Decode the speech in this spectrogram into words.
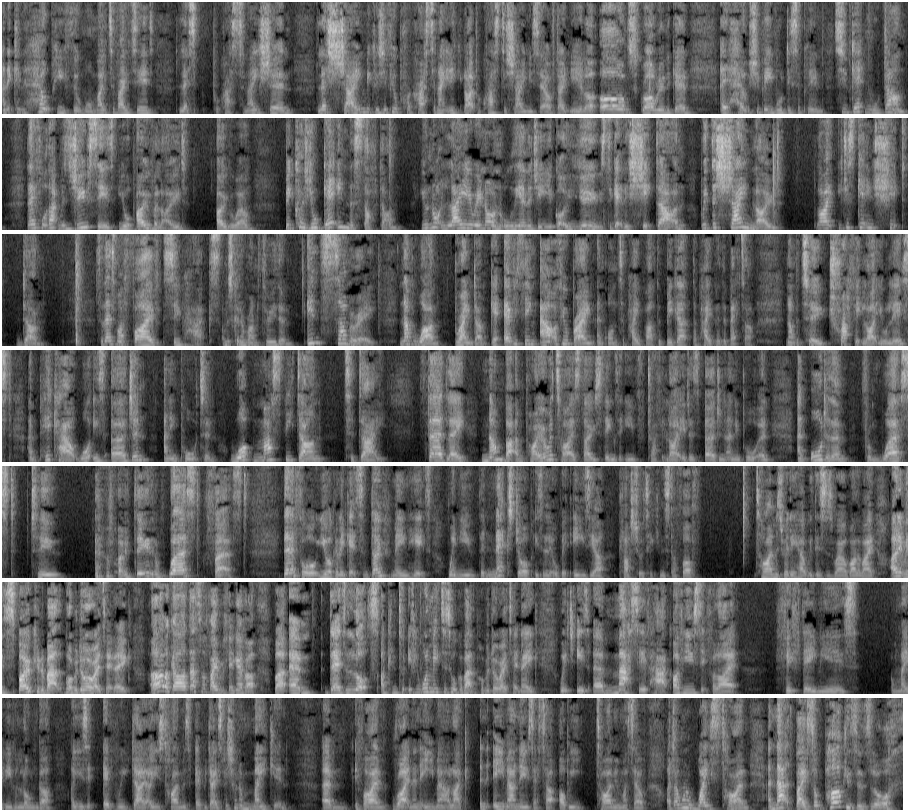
And it can help you feel more motivated, less procrastination, less shame because if you're procrastinating, you like procrastinate shame yourself, don't you? You're like, oh, I'm scrolling again. It helps you be more disciplined so you get more done. Therefore, that reduces your overload, overwhelm, because you're getting the stuff done. You're not layering on all the energy you've got to use to get this shit done with the shame load. Like, you're just getting shit done. So there's my five super hacks. I'm just going to run through them. In summary, number one, brain dump. Get everything out of your brain and onto paper. The bigger the paper, the better. Number two, traffic light your list and pick out what is urgent and important. What must be done today? Thirdly, number and prioritise those things that you've traffic lighted as urgent and important and order them from worst to do the worst first. Therefore, you are going to get some dopamine hits when you the next job is a little bit easier, plus you're ticking stuff off. Time has really helped with this as well, by the way. I haven't even spoken about the Pomodoro technique. Oh my god, that's my favourite thing ever. But um, there's lots I can. T- if you want me to talk about the Pomodoro technique, which is a massive hack, I've used it for like 15 years, or maybe even longer. I use it every day. I use timers every day, especially when I'm making. Um, if I'm writing an email, like an email newsletter, I'll be timing myself. I don't want to waste time, and that's based on Parkinson's law.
